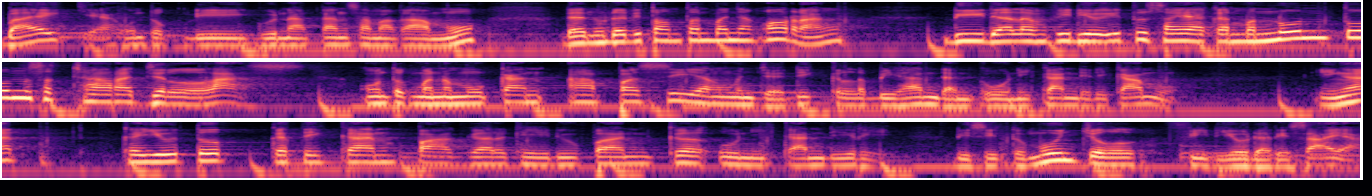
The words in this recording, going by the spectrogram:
baik ya untuk digunakan sama kamu dan udah ditonton banyak orang. Di dalam video itu saya akan menuntun secara jelas untuk menemukan apa sih yang menjadi kelebihan dan keunikan diri kamu. Ingat, ke YouTube ketikan pagar kehidupan keunikan diri. Di situ muncul video dari saya.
